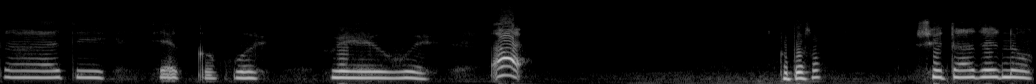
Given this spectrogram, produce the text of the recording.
Daddy, ¡Ah! ¿Qué pasó? Se está no.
